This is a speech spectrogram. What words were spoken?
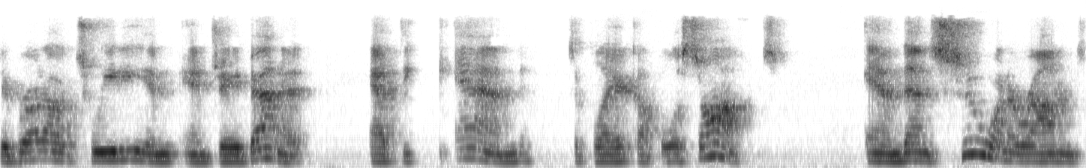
they brought out Tweedy and, and Jay Bennett at the end to play a couple of songs, and then Sue went around and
